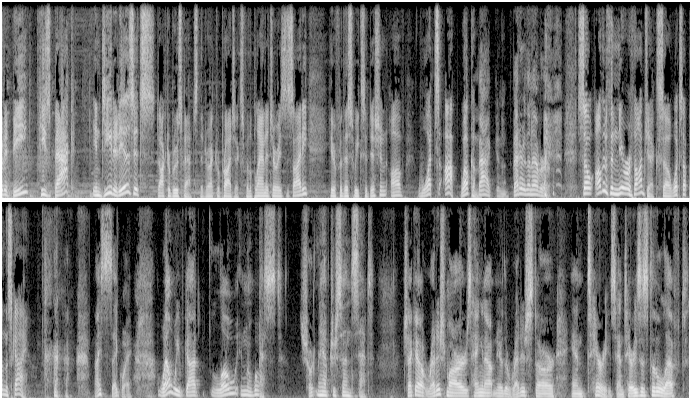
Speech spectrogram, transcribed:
Could it be? He's back? Indeed, it is. It's Dr. Bruce Betts, the Director of Projects for the Planetary Society, here for this week's edition of What's Up. Welcome. Back and better than ever. so, other than near Earth objects, uh, what's up in the sky? nice segue. Well, we've got low in the west, shortly after sunset check out Reddish Mars hanging out near the reddish star Antares. Antares is to the left,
